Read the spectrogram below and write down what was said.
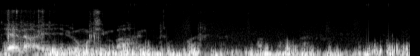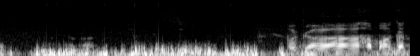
Yan oh, yung lumang simbahan. Pag ah, habagat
